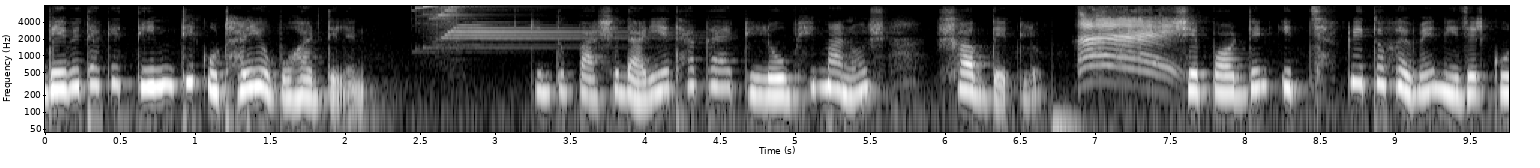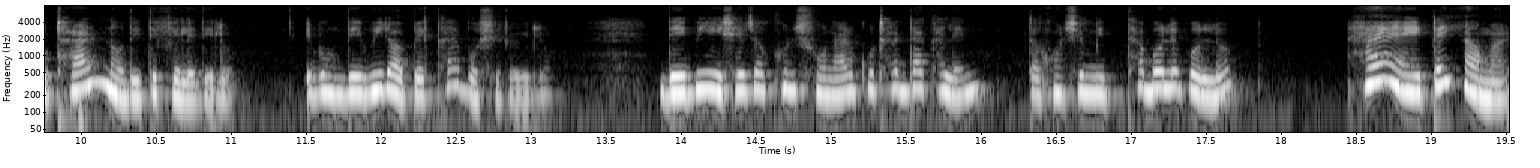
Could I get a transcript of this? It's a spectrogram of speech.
দেবী তাকে তিনটি কুঠারই উপহার দিলেন। কিন্তু পাশে দাঁড়িয়ে থাকা এক লোভী মানুষ সব দেখল। সে পরদিন ইচ্ছাকৃতভাবে নিজের কুঠার নদীতে ফেলে দিল এবং দেবীর অপেক্ষায় বসে রইল। দেবী এসে যখন সোনার কুঠার দেখালেন তখন সে মিথ্যা বলে বলল হ্যাঁ এটাই আমার।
